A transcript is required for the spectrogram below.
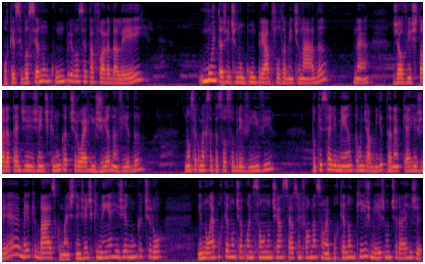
Porque se você não cumpre, você está fora da lei. Muita gente não cumpre absolutamente nada, né? Já ouvi história até de gente que nunca tirou RG na vida. Não sei como é que essa pessoa sobrevive, do que se alimenta, onde habita, né? Porque RG é meio que básico, mas tem gente que nem RG nunca tirou. E não é porque não tinha condição, não tinha acesso à informação, é porque não quis mesmo tirar RG.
